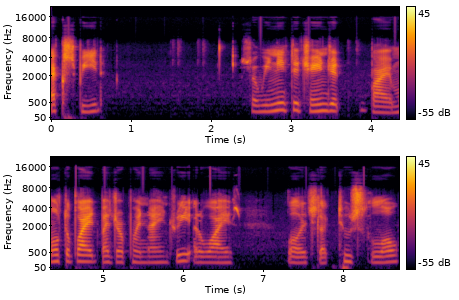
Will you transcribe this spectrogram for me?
x speed so we need to change it by multiply it by 0.93 otherwise well it's like too slow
